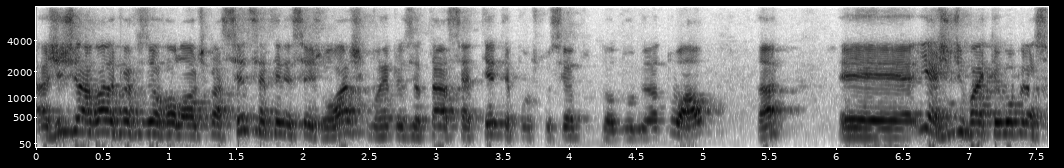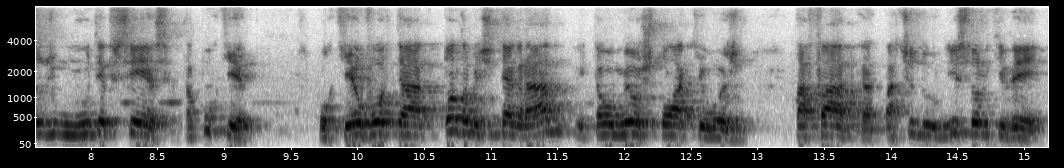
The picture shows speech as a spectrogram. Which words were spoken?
a, gente agora vai fazer o rollout para 176 lojas, que vão representar 70 e poucos por cento do número atual, tá? É, e a gente vai ter uma operação de muita eficiência. Tá? Por quê? Porque eu vou estar totalmente integrado, então o meu estoque hoje da fábrica, a partir do início do ano que vem,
